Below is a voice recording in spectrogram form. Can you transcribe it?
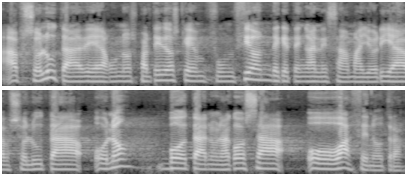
absoluta de algunos partidos que en función de que tengan esa mayoría absoluta o no, votan una cosa o hacen otra.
